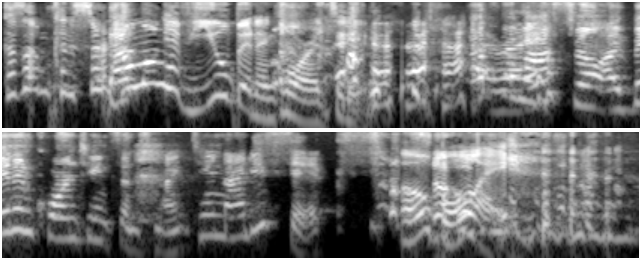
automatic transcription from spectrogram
Because I'm concerned. How long have you been in quarantine? That's the last film. I've been in quarantine since 1996. Oh So- boy.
